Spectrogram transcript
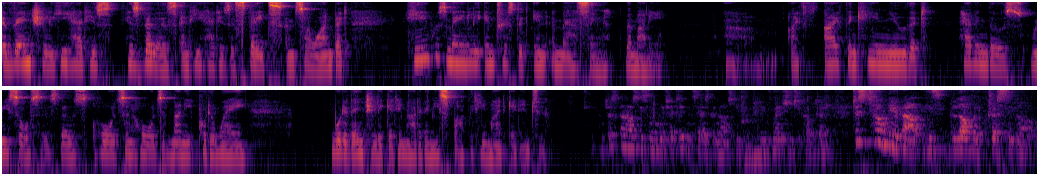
eventually he had his his villas and he had his estates and so on. But he was mainly interested in amassing the money. Um, I th- I think he knew that having those resources, those hoards and hoards of money put away, would eventually get him out of any spot that he might get into. I'm just going to ask you something which I didn't say I was going to ask you, but you've mentioned it a couple of times. Just tell me about his love of dressing up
